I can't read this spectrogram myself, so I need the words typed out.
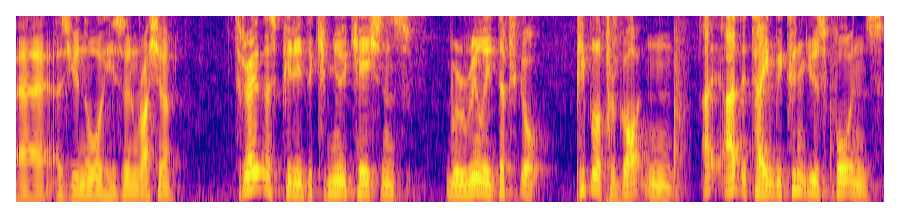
uh, as you know, he's in Russia. Throughout this period, the communications were really difficult. People have forgotten, at, at the time, we couldn't use phones.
